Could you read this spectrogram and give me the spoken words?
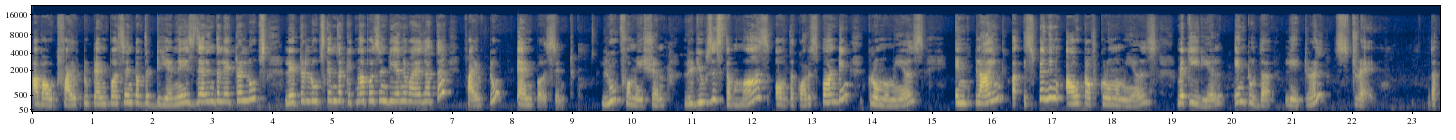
About 5 to 10 percent of the DNA is there in the lateral loops. Lateral loops के अंदर कितना percent DNA पाया जाता है 5 to 10 percent. Loop formation reduces the mass of the corresponding chromomeres, implying a spinning out of chromomeres material into the lateral strand. The,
